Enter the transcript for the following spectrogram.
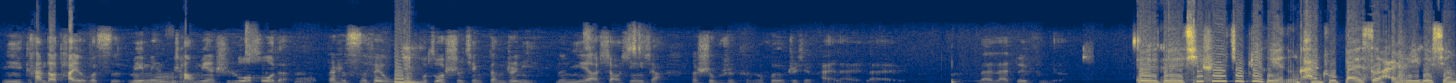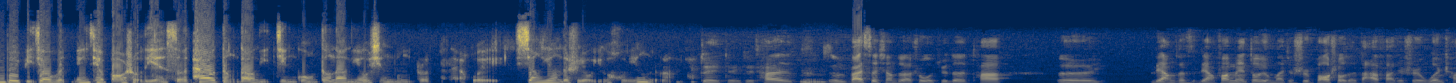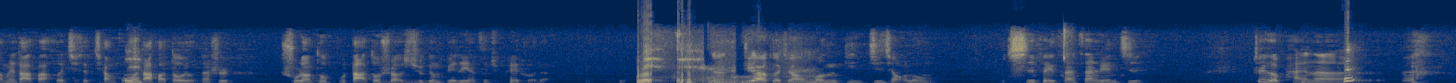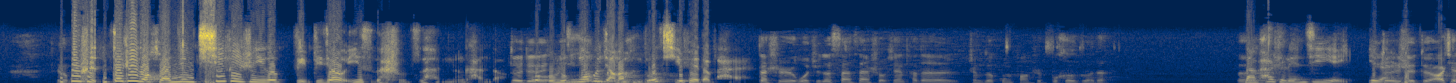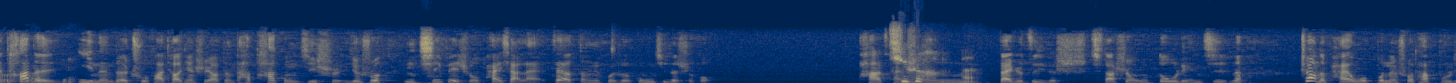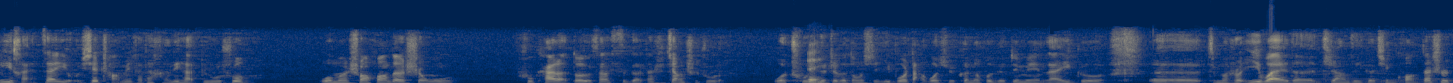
你看到他有个四，明明场面是落后的，但是四费五费不做事情等着你，那你也要小心一下，那是不是可能会有这些牌来来来来对付你了？对对，其实就这个也能看出，白色还是一个相对比较稳定且保守的颜色。它要等到你进攻，等到你有行动的时候，它才会相应的是有一个回应的状态。对对对，它嗯嗯，白色相对来说，我觉得它呃两个两方面都有嘛，就是保守的打法，就是稳场面打法和抢抢攻的打法都有，但是数量都不大，都是要去跟别的颜色去配合的。对对，那第二个叫蒙底犄角龙，七费三三连击，这个牌呢，这个就是在这个环境，七费是一个比比较有意思的数字，你能看到。对对对，我我们今天会讲到很多七费的牌，但是我觉得三三首先它的整个攻防是不合格的，呃哪怕是连击也依然是。对对对，而且它的异能的触发条件是要等他他攻击时，也就是说你七费时候拍下来，再要等一回合攻击的时候，他才能带着自己的其他生物都连击。那这样的牌我不能说它不厉害，在有一些场面下它很厉害，比如说我们双方的生物铺开了都有三四个，但是僵持住了。我出一个这个东西，一波打过去，可能会给对面来一个，呃，怎么说意外的这样子一个情况。但是，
